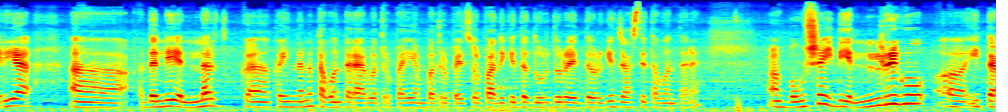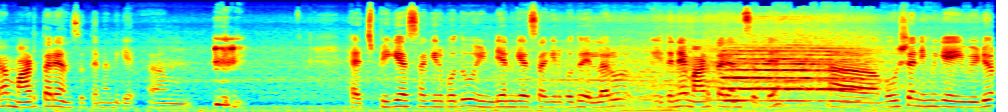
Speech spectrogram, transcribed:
ಏರಿಯಾ ಅದಲ್ಲಿ ಎಲ್ಲರ ಕೈಯಿಂದನೂ ತೊಗೊತಾರೆ ಅರವತ್ತು ರೂಪಾಯಿ, ಎಂಬತ್ತು ರೂಪಾಯಿ. ಸ್ವಲ್ಪ ಅದಕ್ಕಿಂತ ದೂರ ದೂರ ಇದ್ದವ್ರಿಗೆ ಜಾಸ್ತಿ ತೊಗೊತಾರೆ. ಬಹುಶಃ ಇದು ಎಲ್ರಿಗೂ ಈ ಥರ ಮಾಡ್ತಾರೆ ಅನಿಸುತ್ತೆ ನನಗೆ. ಹೆಚ್ ಪಿ ಗ್ಯಾಸ್ ಆಗಿರ್ಬೋದು ಇಂಡಿಯನ್ ಗ್ಯಾಸ್ ಆಗಿರ್ಬೋದು, ಎಲ್ಲರೂ ಇದನ್ನೇ ಮಾಡ್ತಾರೆ ಅನಿಸುತ್ತೆ. ಬಹುಶಃ ನಿಮಗೆ ಈ ವಿಡಿಯೋ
